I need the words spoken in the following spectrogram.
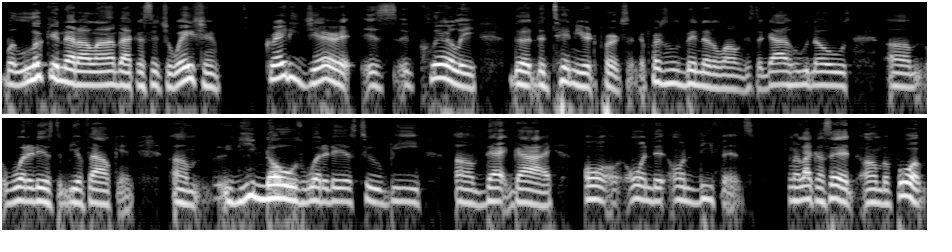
But looking at our linebacker situation, Grady Jarrett is clearly the the tenured person, the person who's been there the longest, the guy who knows um, what it is to be a Falcon. Um, he knows what it is to be um, that guy on on the on defense like I said um before,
